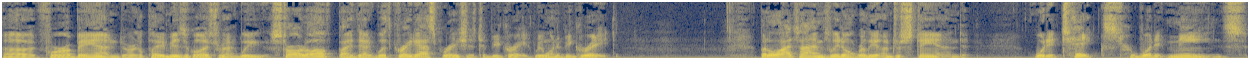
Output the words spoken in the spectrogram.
uh, for a band or to play a musical instrument, we start off by that with great aspirations to be great. We want to be great. But a lot of times we don't really understand what it takes or what it means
